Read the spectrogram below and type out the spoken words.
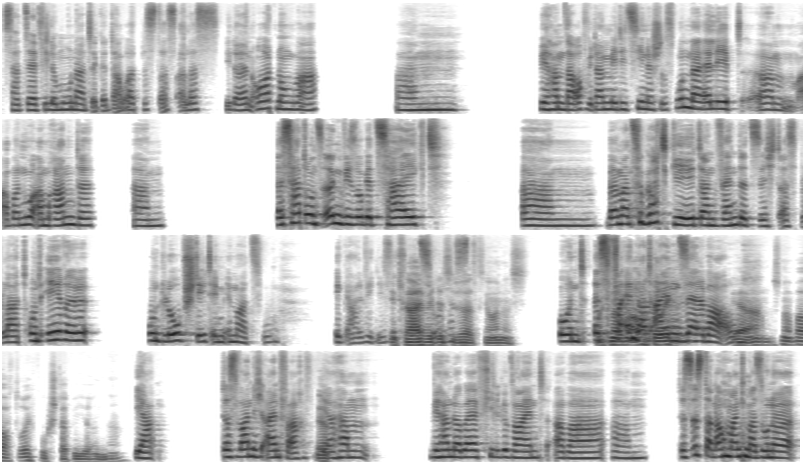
Es hat sehr viele Monate gedauert, bis das alles wieder in Ordnung war. Ähm, wir haben da auch wieder ein medizinisches Wunder erlebt, ähm, aber nur am Rande. Ähm, es hat uns irgendwie so gezeigt, ähm, wenn man zu Gott geht, dann wendet sich das Blatt. Und Ehre und Lob steht ihm immer zu, egal wie die Situation, egal, wie die Situation ist. ist. Und es verändert einen selber auch. Ja, muss man aber auch durchbuchstabieren. Ne? Ja, das war nicht einfach. Wir, haben, wir haben dabei viel geweint, aber ähm, das ist dann auch manchmal so eine,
